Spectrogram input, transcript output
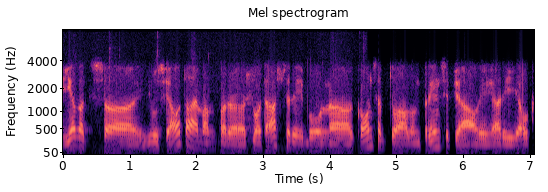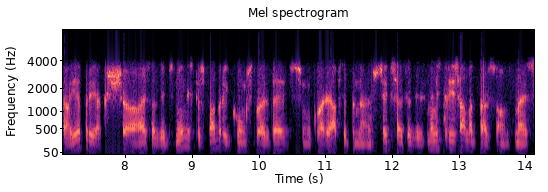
ievads uh, jūsu jautājumam par uh, šo atšķirību un uh, konceptuāli un principiāli arī jau kā iepriekš aizsardzības ministrs Pabrīkungs to ir teicis un ko arī apstiprinājuši citas aizsardzības ministrijas amatpersonas. Mēs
